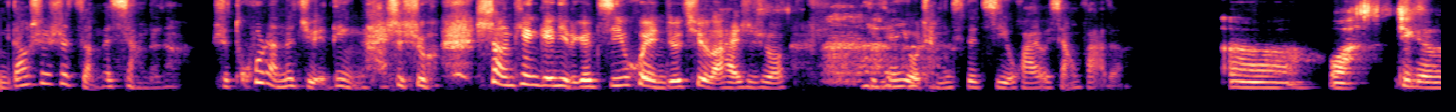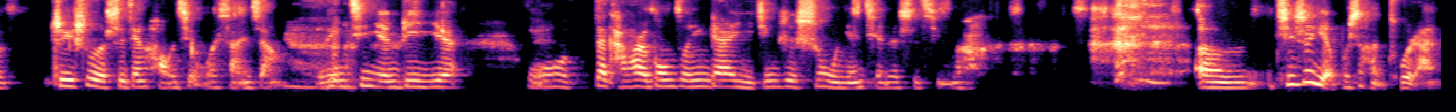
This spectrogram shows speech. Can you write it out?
你当时是怎么想的呢？是突然的决定，还是说 上天给你了个机会你就去了，还是说之前有长期的计划、有想法的？嗯，哇，这个追溯的时间好久，我想一想，零七年毕业，我在卡塔尔工作应该已经是十五年前的事情了。嗯，其实也不是很突然。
